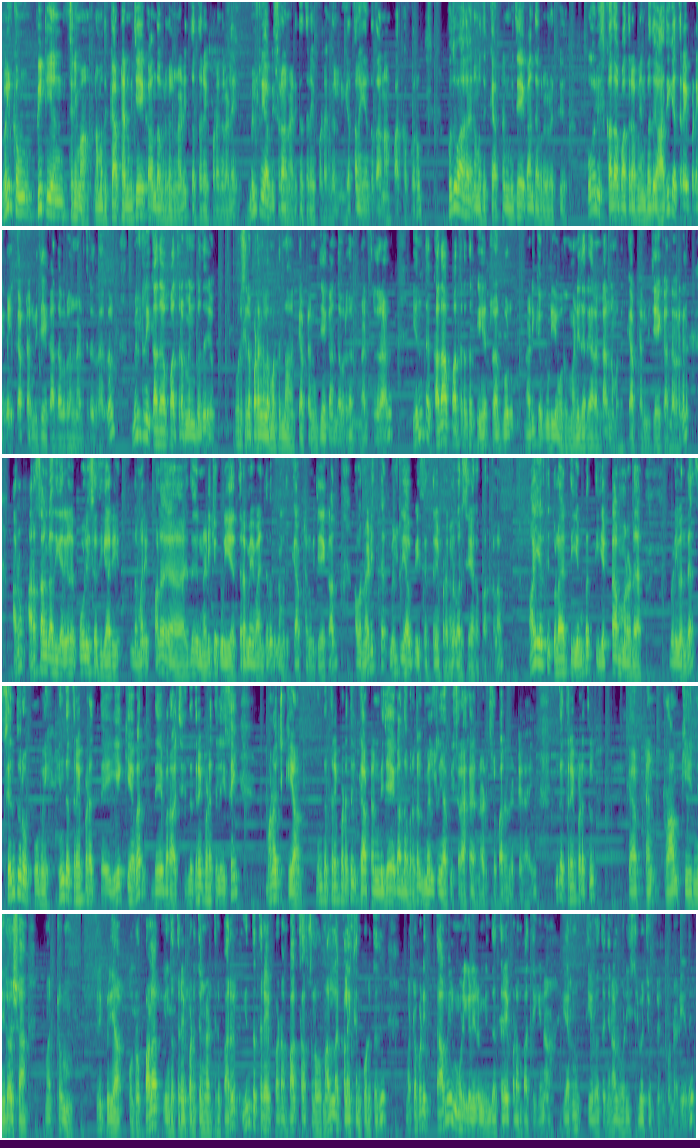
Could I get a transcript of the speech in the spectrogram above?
Welcome PTN cinema நமது captain Vijayakanth அவர்கள் நடித்த திரைப்படங்களிலே மிலிட்ரி ஆஃபீஸராக நடித்த திரைப்படங்கள் எத்தனை என்று தான் நாம் பார்க்க போகிறோம் பொதுவாக நமது கேப்டன் விஜயகாந்த் அவர்களுக்கு போலீஸ் கதாபாத்திரம் என்பது அதிக திரைப்படங்கள் கேப்டன் விஜயகாந்த் அவர்கள் நடித்திருக்கிறார்கள். மிலிட்ரி கதாபாத்திரம் என்பது ஒரு சில படங்களை மட்டும்தான் கேப்டன் விஜயகாந்த் அவர்கள் நடித்திருக்கிறார்கள் எந்த கதாபாத்திரத்திற்கு ஏற்றார் போல் நடிக்கக்கூடிய ஒரு மனிதர் யார் என்றால் நமது கேப்டன் விஜயகாந்த் அவர்கள். அதுவும் அரசாங்க அதிகாரிகள் போலீஸ் அதிகாரி இந்த மாதிரி பல இது நடிக்கக்கூடிய திறமை வாய்ந்தவர் நமது கேப்டன் விஜயகாந்த். அவர் நடித்த மிலிட்ரி ஆஃபீஸர் திரைப்படங்களை வரிசையாக பார்க்கலாம். ஆயிரத்தி தொள்ளாயிரத்தி எண்பத்தி எட்டாம் வருட வெளிவந்த செந்தூர பூவை இந்த திரைப்படத்தை இயக்கியவர் தேவராஜ். இந்த திரைப்படத்தில் இசை மனோஜ் கியான். இந்த திரைப்படத்தில் கேப்டன் விஜயகாந்த் அவர்கள் மிலிட்ரி ஆஃபீஸராக நடிச்சிருப்பார் ரிட்டையர் ஆகி இந்த திரைப்படத்தில் கேப்டன் ராம்கி நிரோஷா மற்றும் ஸ்ரீபிரியா போன்ற பலர் இந்த திரைப்படத்தில் நடித்திருப்பார் இந்த திரைப்படம் பாக்ஸ் ஆஃபீஸில் ஒரு நல்ல கலெக்ஷன் கொடுத்தது மற்றபடி தமிழ் மொழிகளிலும் இந்த திரைப்படம் பார்த்தீங்கன்னா இரநூத்தி எழுபத்தஞ்சு நாள் ஓடி சில்வர் ஜூப்ளின் கொண்டாடியது.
